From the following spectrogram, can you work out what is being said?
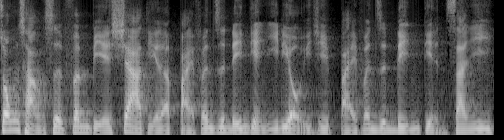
中场是分别下跌了百分之零点一六以及百分之零点三一，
